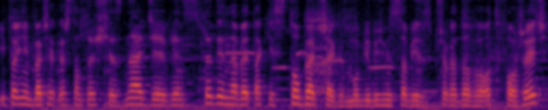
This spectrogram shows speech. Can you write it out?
i pewnie beczek też tam coś się znajdzie, więc wtedy nawet takie 100 beczek moglibyśmy sobie przykładowo otworzyć.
